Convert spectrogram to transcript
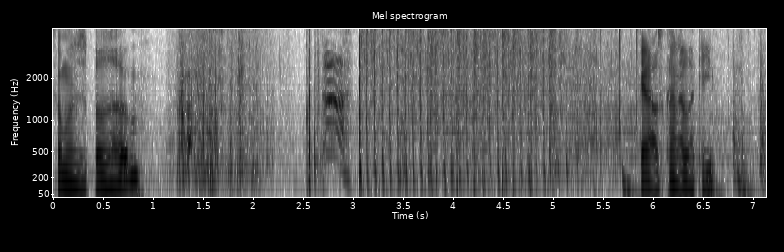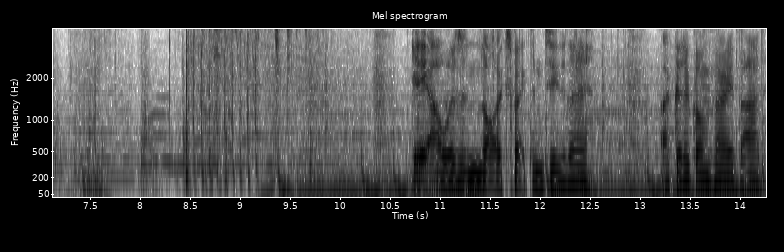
Someone's below. Okay, I was kind of lucky. Okay, I was not expecting to there. That could have gone very bad.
